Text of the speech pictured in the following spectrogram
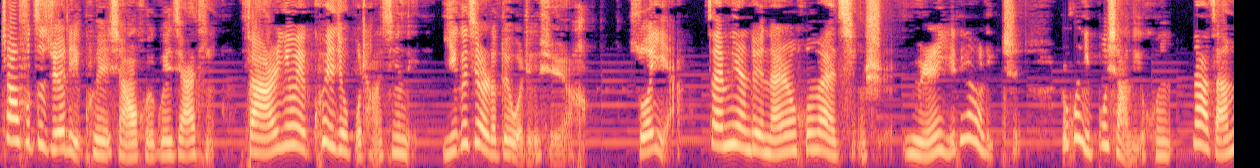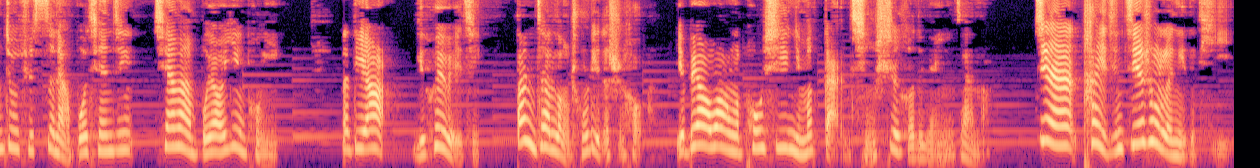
丈夫自觉理亏，想要回归家庭，反而因为愧疚补偿心理，一个劲儿的对我这个学员好。所以啊，在面对男人婚外情时，女人一定要理智。如果你不想离婚，那咱们就去四两拨千斤，千万不要硬碰硬。那第二，以退为进。当你在冷处理的时候，也不要忘了剖析你们感情适合的原因在哪。既然他已经接受了你的提议，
